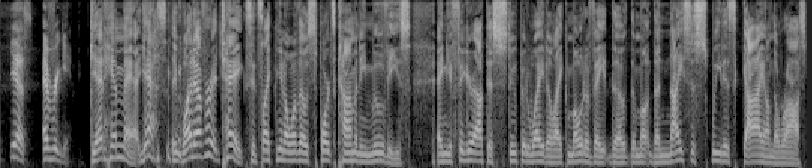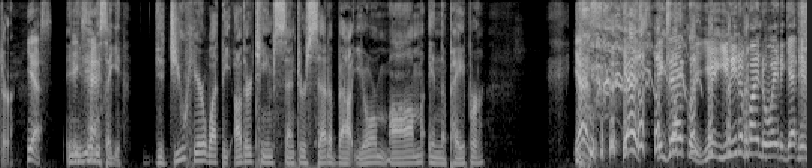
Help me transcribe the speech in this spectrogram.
yes, every game. Get him mad. Yes, whatever it takes. It's like you know one of those sports comedy movies, and you figure out this stupid way to like motivate the the mo- the nicest, sweetest guy on the roster. Yes, And you, you exactly. say, "Did you hear what the other team center said about your mom in the paper?" Yes, yes, exactly. You you need to find a way to get him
